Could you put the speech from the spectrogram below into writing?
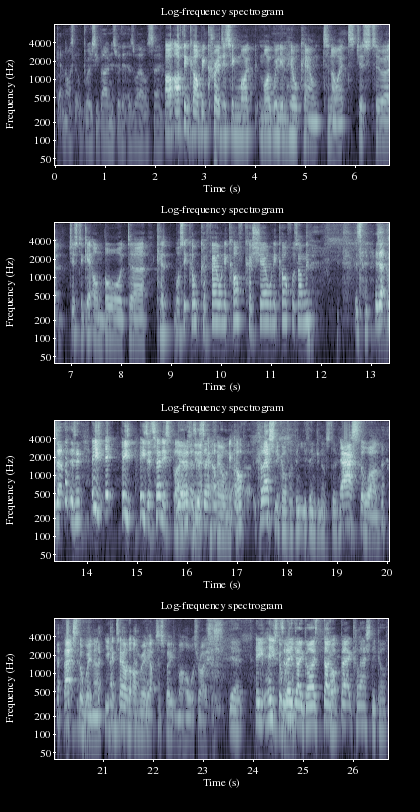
get a nice little Brucey bonus with it as well. So I, I, think I'll be crediting my my William Hill count tonight just to uh, just to get on board. Uh, what's it called? Kafelnikov, Kashelnikov, or something. Is, is that, is that, is it, he's, he's, he's a tennis player, yeah, isn't he? Say, Kafelnikov. Um, um, Kalashnikov, I think you're thinking of, Stu. That's the one. That's the winner. You can tell that I'm really up to speed with my horse racing. Yeah. He, he's the so winner. So there you go, guys. Don't back Kalashnikov.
